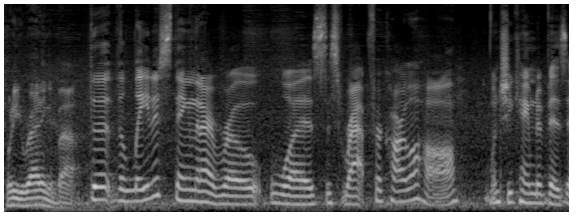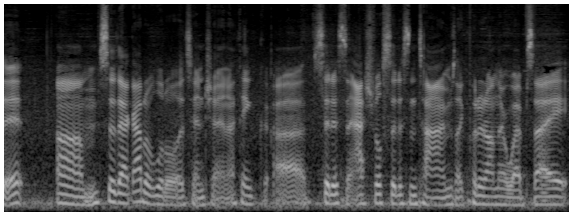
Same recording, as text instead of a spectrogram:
What are you writing about? The the latest thing that I wrote was this rap for Carla Hall when she came to visit. Um, so that got a little attention. I think uh, Citizen Asheville Citizen Times like put it on their website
